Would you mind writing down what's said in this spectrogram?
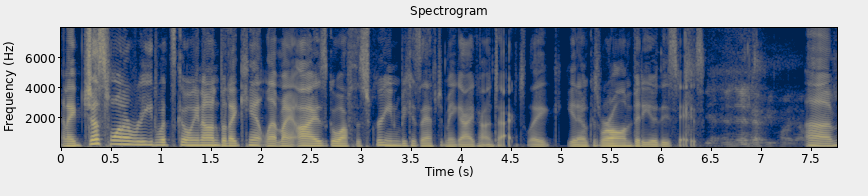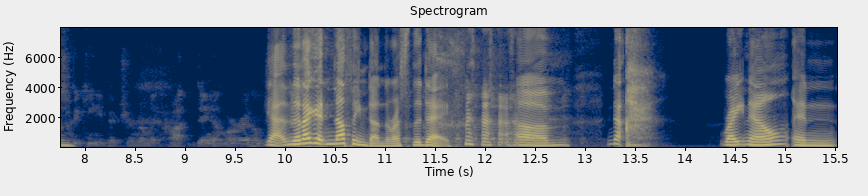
and I just want to read what's going on, but I can't let my eyes go off the screen because I have to make eye contact. Like, you know, because we're all on video these days. Um, yeah, and then I get nothing done the rest of the day. um, no, right now, and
